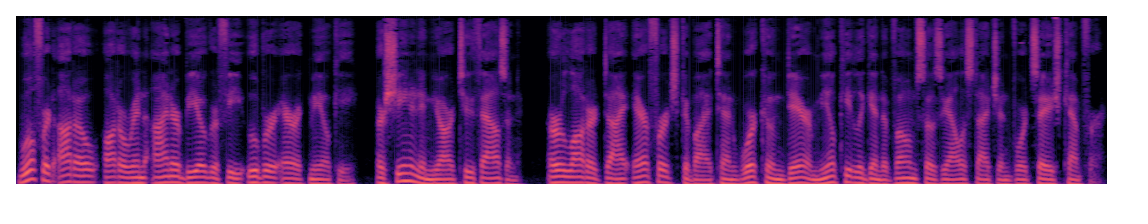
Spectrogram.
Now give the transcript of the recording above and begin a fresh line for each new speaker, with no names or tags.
Wilfriede Otto, autorin einer Biografie über Erich Mielke, erschienen im Jahr 2000, Erläutert die Erfolgsgebieten Wirkung der Mielke-Legende vom Sozialistischen Kämpfer.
